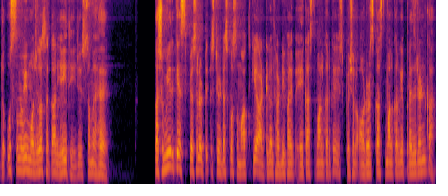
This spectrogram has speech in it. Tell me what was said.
जो उस समय भी मौजूदा सरकार यही थी, जो इस समय है, कश्मीर के स्पेशल स्टेटस को समाप्त किया आर्टिकल 35 ए का इस्तेमाल करके स्पेशल ऑर्डर्स का इस्तेमाल करके प्रेसिडेंट का।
